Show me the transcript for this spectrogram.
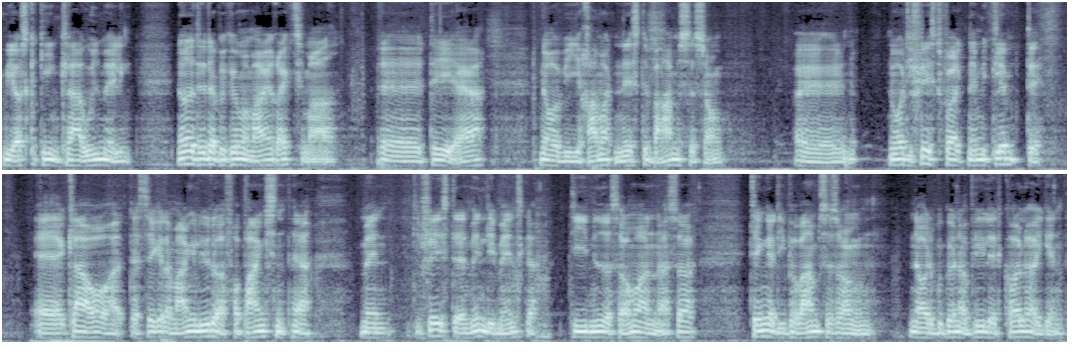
vi også kan give en klar udmelding. Noget af det, der bekymrer mig rigtig meget, øh, det er, når vi rammer den næste varmesæson. Øh, nu har de fleste folk nemlig glemt det. Jeg er klar over, at der sikkert er mange lyttere fra branchen her, men de fleste almindelige mennesker, de nyder sommeren, og så tænker de på varmesæsonen, når det begynder at blive lidt koldere igen.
